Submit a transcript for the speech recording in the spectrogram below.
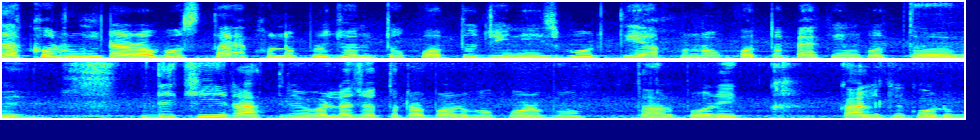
দেখো রুমটার অবস্থা এখনও পর্যন্ত কত জিনিস ভর্তি এখনও কত প্যাকিং করতে হবে। দেখি রাত্রেবেলা যতটা পারব করব, তারপরে কালকে করব।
